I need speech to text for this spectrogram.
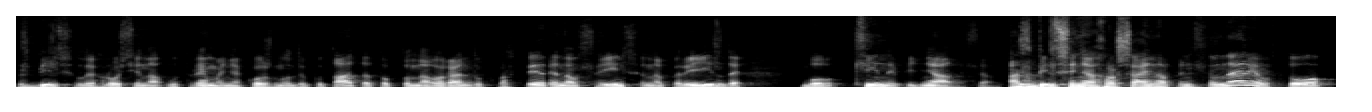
збільшили гроші на утримання кожного депутата, тобто на оренду квартири, на все інше, на переїзди, бо ціни піднялися. А збільшення грошей на пенсіонерів то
